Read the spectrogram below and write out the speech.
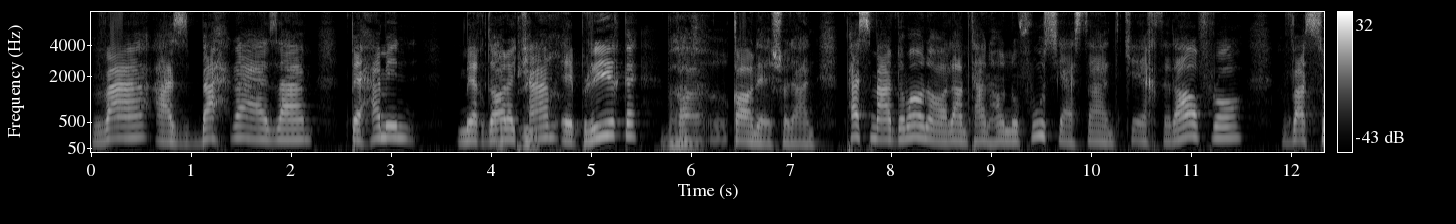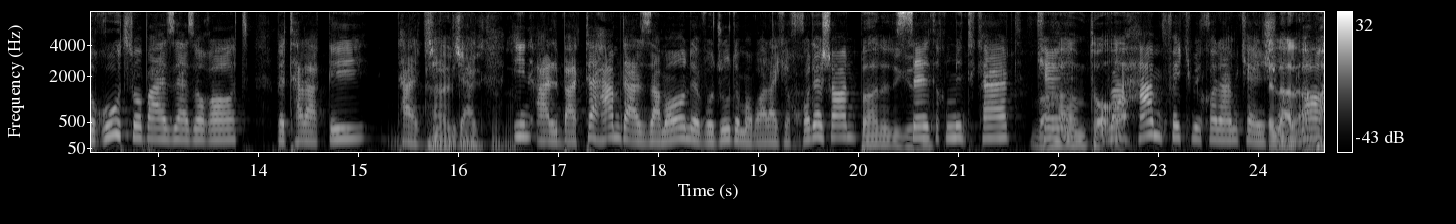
و از بحر اعظم به همین مقدار ابریق. کم ابریق بله. قا- قانع شدند پس مردمان عالم تنها نفوسی هستند که اختلاف رو و سقوط رو بعضی از اوقات به ترقی ترجیح ترجیح میدن. این البته هم در زمان وجود مبارک خودشان بله صدق می کرد و که هم تا و هم فکر می کنم که انشاءالله.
